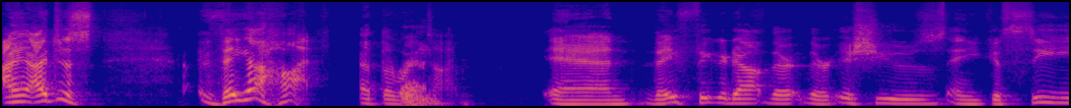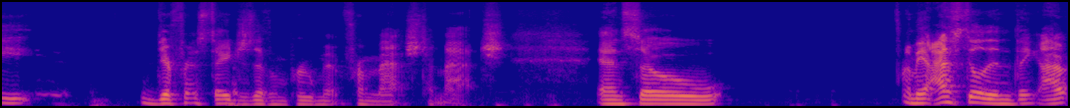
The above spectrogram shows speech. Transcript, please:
I, I just they got hot at the right time, and they figured out their their issues, and you could see different stages of improvement from match to match. And so, I mean, I still didn't think I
